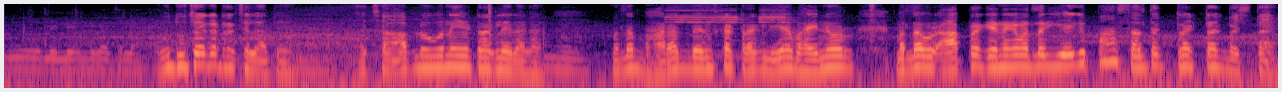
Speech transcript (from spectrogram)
ये वो है दूसरे का ट्रक चलाते हैं। अच्छा आप लोगों ने ये ट्रक ले रखा है। मतलब भारत बेंज का ट्रक लिया है भाई ने और मतलब आपका कहने का मतलब ये है कि पाँच साल तक ट्रक ट्रक बचता है।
